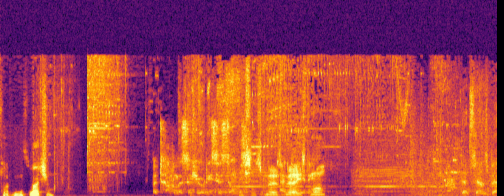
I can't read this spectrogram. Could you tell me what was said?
Flipping the switch. Autonomous security systems. This is smooth, guys. Come on. That sounds bad.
